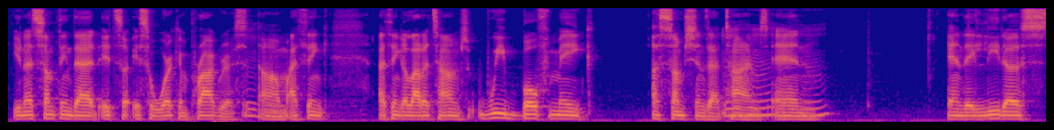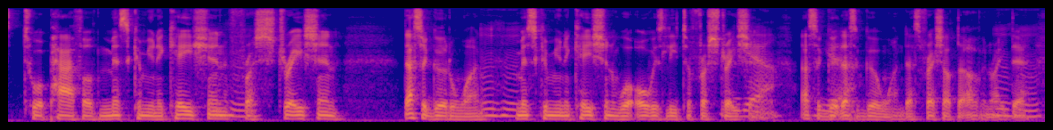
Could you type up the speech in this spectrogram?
You know, it's something that it's a, it's a work in progress. Um, I think I think a lot of times we both make assumptions at times and and they lead us to a path of miscommunication, frustration. That's a good one. Mm-hmm. Miscommunication will always lead to frustration. Yeah. That's a good. Yeah. That's a good one. That's fresh out the oven right there.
